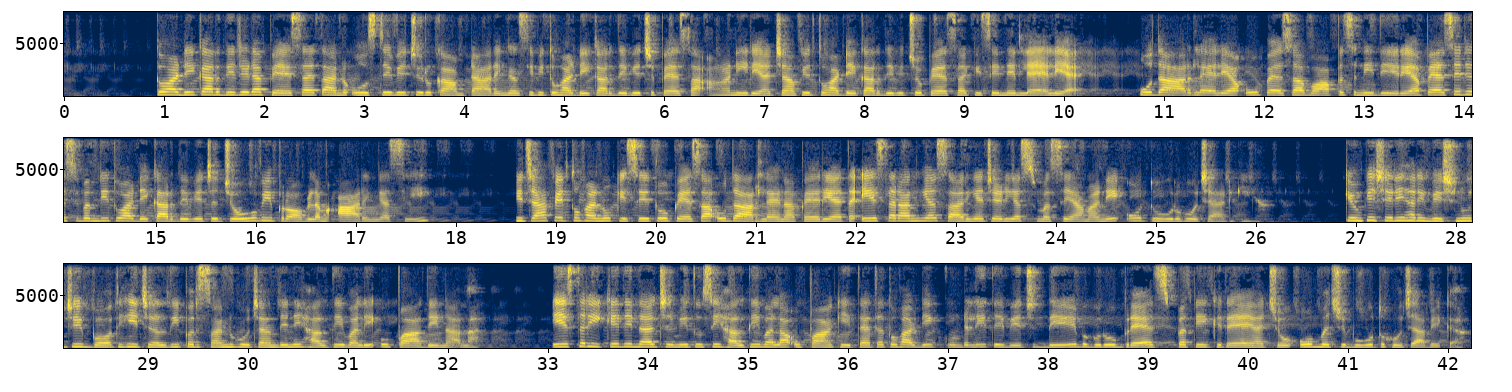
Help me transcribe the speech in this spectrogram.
ਤੁਹਾਡੇ ਘਰ ਦੇ ਜਿਹੜਾ ਪੈਸਾ ਹੈ ਧਨ ਉਸ ਦੇ ਵਿੱਚ ਰੁਕਾਵਟਾਂ ਆ ਰਹੀਆਂ ਸੀ ਵੀ ਤੁਹਾਡੇ ਘਰ ਦੇ ਵਿੱਚ ਪੈਸਾ ਆ ਨਹੀਂ ਰਿਹਾ ਜਾਂ ਫਿਰ ਤੁਹਾਡੇ ਘਰ ਦੇ ਵਿੱਚੋਂ ਪੈਸਾ ਕਿਸੇ ਨੇ ਲੈ ਲਿਆ ਉਧਾਰ ਲੈ ਲਿਆ, ਉਹ ਪੈਸਾ ਵਾਪਸ ਨਹੀਂ ਦੇ ਰਿਹਾ। ਪੈਸੇ ਦੇ ਸੰਬੰਧੀ ਤੁਹਾਡੇ ਘਰ ਦੇ ਵਿੱਚ ਜੋ ਵੀ ਪ੍ਰੋਬਲਮ ਆ ਰਹੀਆਂ ਸੀ ਕਿ ਜਾਂ ਫਿਰ ਤੁਹਾਨੂੰ ਕਿਸੇ ਤੋਂ ਪੈਸਾ ਉਧਾਰ ਲੈਣਾ ਪੈ ਰਿਹਾ ਤਾਂ ਇਸ ਤਰ੍ਹਾਂ ਦੀਆਂ ਸਾਰੀਆਂ ਜਿਹੜੀਆਂ ਸਮੱਸਿਆਵਾਂ ਨੇ, ਉਹ ਦੂਰ ਹੋ ਜਾਣਗੀਆਂ। ਕਿਉਂਕਿ ਸ਼੍ਰੀ ਹਰੀ ਵਿਸ਼ਨੂੰ ਜੀ ਬਹੁਤ ਹੀ ਜਲਦੀ ਪ੍ਰਸੰਨ ਹੋ ਜਾਂਦੇ ਨੇ ਹਲਦੀ ਵਾਲੇ ਉਪਾਅ ਦੇ ਨਾਲ। ਇਸ ਤਰੀਕੇ ਦੇ ਨਾਲ ਜਿਵੇਂ ਤੁਸੀਂ ਹਲਦੀ ਵਾਲਾ ਉਪਾਅ ਕੀਤਾ, ਤਾਂ ਤੁਹਾਡੀ ਕੁੰਡਲੀ ਦੇ ਵਿੱਚ ਦੇਵ ਗੁਰੂ ਬ੍ਰਹਿਸਪਤੀ ਗ੍ਰਹਿ ਹੈ ਜੋ ਉਹ ਮਜ਼ਬੂਤ ਹੋ ਜਾਵੇਗਾ।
